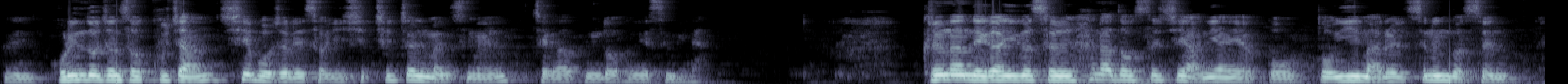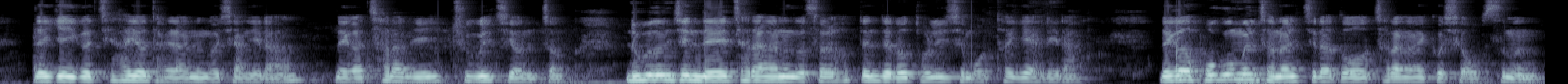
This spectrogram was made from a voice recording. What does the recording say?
네, 고린도전서 9장 15절에서 27절 말씀을 제가 공독하겠습니다. 그러나 내가 이것을 하나도 쓰지 아니하였고 또 이 말을 쓰는 것은 내게 이것이 하여 달라는 것이 아니라 내가 차라리 죽을지언정 누구든지 내 자랑하는 것을 헛된 대로 돌리지 못하게 하리라. 내가 복음을 전할지라도 자랑할 것이 없음은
